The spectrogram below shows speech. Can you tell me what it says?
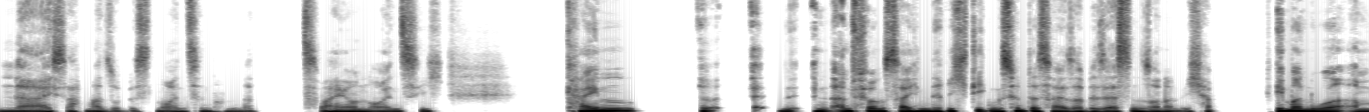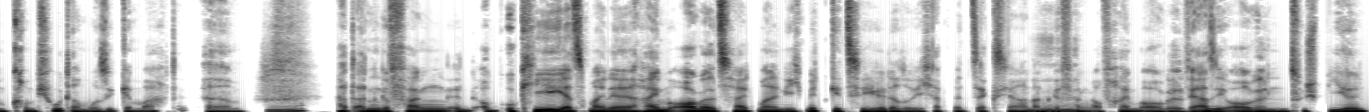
na, ich sag mal so bis 1992 keinen äh, in Anführungszeichen richtigen Synthesizer besessen, sondern ich habe immer nur am Computer Musik gemacht. Ähm, Mhm. hat angefangen, äh, ob- okay, jetzt meine Heimorgelzeit mal nicht mitgezählt. Also ich habe mit sechs Jahren Mhm. angefangen, auf Heimorgel, Versi-Orgeln zu spielen.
